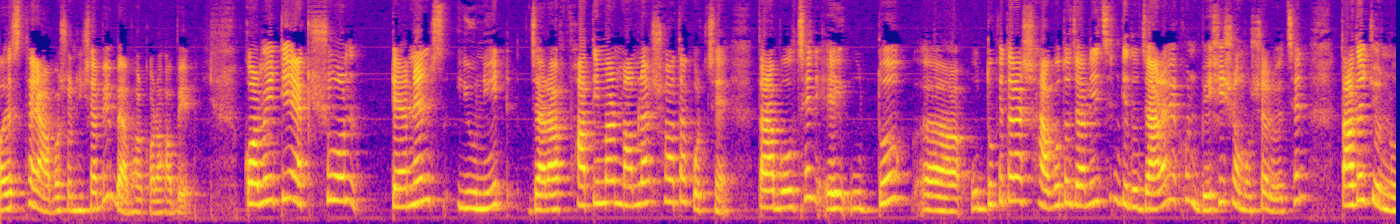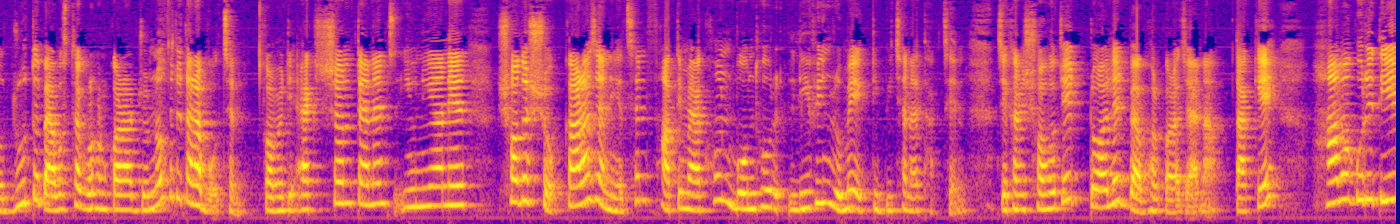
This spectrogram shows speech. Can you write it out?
অস্থায়ী আবাসন হিসাবে ব্যবহার করা হবে। কমিটি অ্যাকশন টেনেন্টস ইউনিট যারা ফাতিমার মামলার সহায়তা করছে, তারা বলছেন এই উদ্যোগ উদ্যোগে তারা স্বাগত জানিয়েছেন, কিন্তু যারা এখন বেশি সমস্যা রয়েছেন, তাদের জন্য দ্রুত ব্যবস্থা গ্রহণ করার জন্য যেটা তারা বলছেন। কমিটি অ্যাকশন টেনেন্টস ইউনিয়নের সদস্য কারা জানিয়েছেন, ফাতিমা এখন বন্ধুর লিভিং রুমে একটি বিছানায় থাকছেন, যেখানে সহজে টয়লেট ব্যবহার করা যায় না। তাকে হামাগুড়ি দিয়ে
